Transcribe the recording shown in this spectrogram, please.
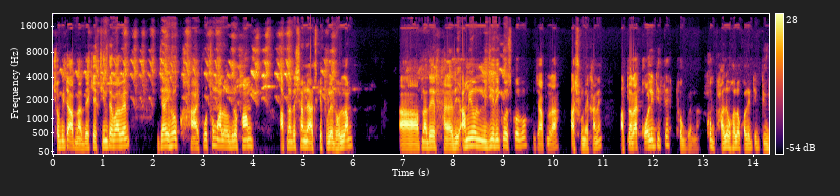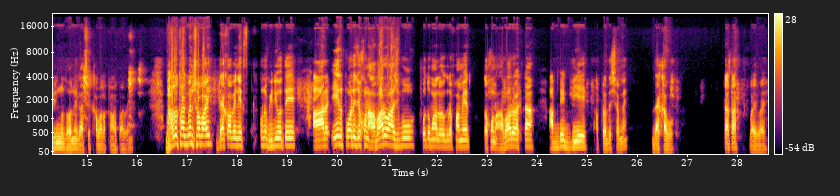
ছবিটা, আপনারা দেখে চিনতে পারবেন। যাই হোক প্রথম আলো এগ্রো ফার্ম আপনাদের সামনে আজকে তুলে ধরলাম। আপনাদের আমিও নিজে রিকোয়েস্ট করব যে আপনারা আসুন এখানে। আপনারা কোয়ালিটিতে ঠকবেন না। খুব ভালো ভালো কোয়ালিটির বিভিন্ন ধরনের গাছের খাবার আপনারা পাবেন। ভালো থাকবেন সবাই, দেখা হবে নেক্সট কোনো ভিডিওতে। আর এরপরে যখন আবারও আসব প্রথম এগ্রো ফার্মের তখন আবারও একটা আপডেট দিয়ে আপনাদের সামনে দেখাবো। Tata bye bye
